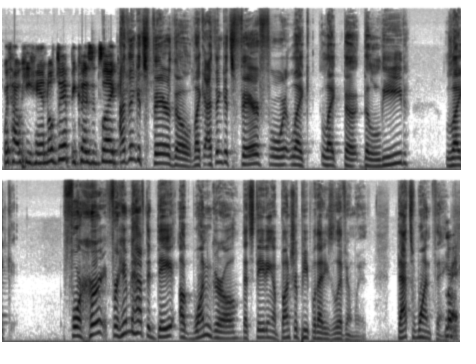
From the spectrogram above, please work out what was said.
with how he handled it because it's like I think it's fair though. Like I think it's fair for like like the the lead, like for her for him to have to date a one girl that's dating a bunch of people that he's living with. That's one thing. Right.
